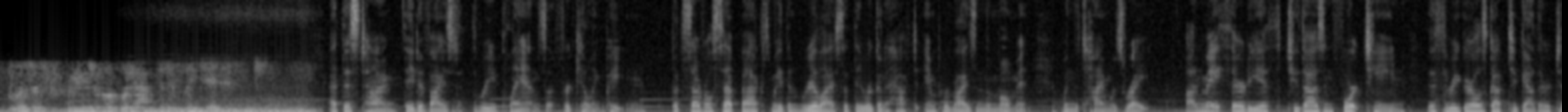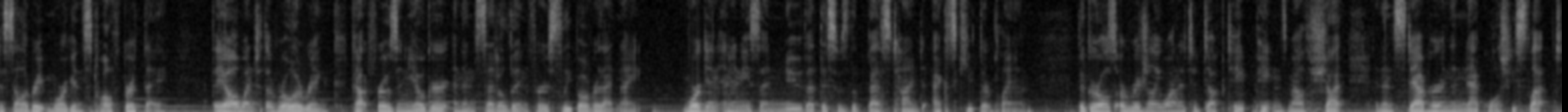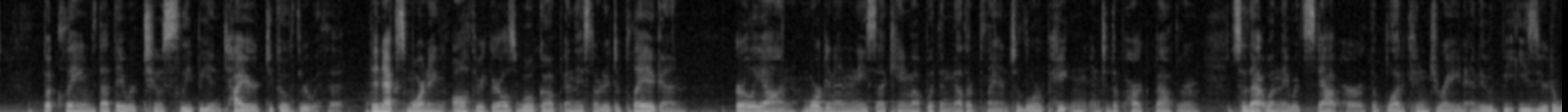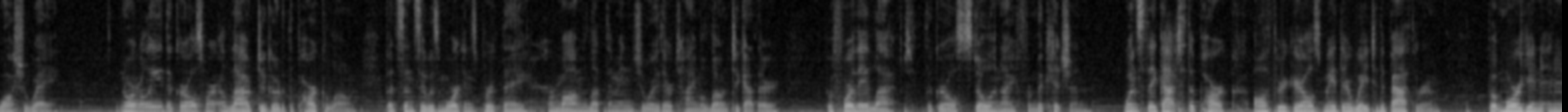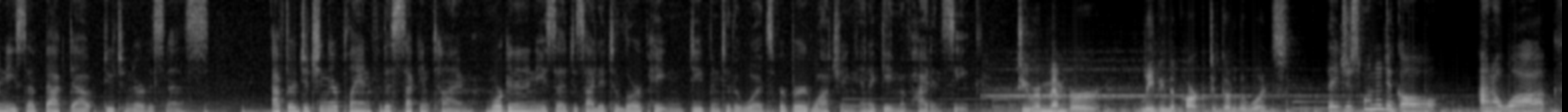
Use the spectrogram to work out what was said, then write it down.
I was afraid of what would happen if I did. At this time, they devised three plans for killing Peyton, but several setbacks made them realize that they were going to have to improvise in the moment when the time was right. On May 30th, 2014, the three girls got together to celebrate Morgan's 12th birthday. They all went to the roller rink, got frozen yogurt, and then settled in for a sleepover that night. Morgan and Anissa knew that this was the best time to execute their plan. The girls originally wanted to duct tape Peyton's mouth shut and then stab her in the neck while she slept, but claimed that they were too sleepy and tired to go through with it. The next morning, all three girls woke up and they started to play again. Early on, Morgan and Anissa came up with another plan to lure Peyton into the park bathroom so that when they would stab her, the blood could drain and it would be easier to wash away. Normally, the girls weren't allowed to go to the park alone, but since it was Morgan's birthday, her mom let them enjoy their time alone together. Before they left, the girls stole a knife from the kitchen. Once they got to the park, all three girls made their way to the bathroom, but Morgan and Anissa backed out due to nervousness. After ditching their plan for the second time, Morgan and Anissa decided to lure Peyton deep into the woods for bird watching and a game of hide and seek. Do you remember leaving the park to go to the woods? They just wanted to go on a walk,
